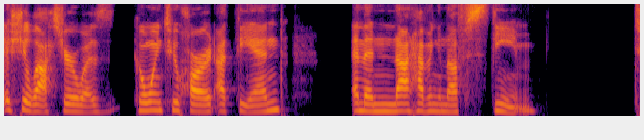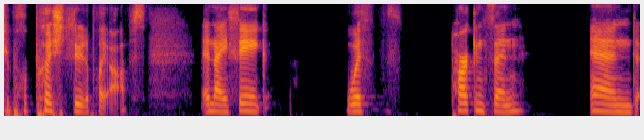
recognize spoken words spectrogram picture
issue last year was going too hard at the end and then not having enough steam to push through the playoffs. And I think with Parkinson and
